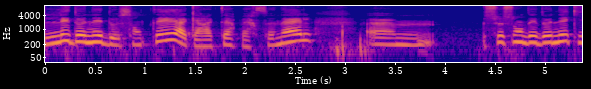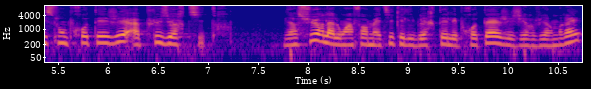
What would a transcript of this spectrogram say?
Les données de santé à caractère personnel, euh, ce sont des données qui sont protégées à plusieurs titres. Bien sûr, la loi informatique et liberté les protège et j'y reviendrai,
